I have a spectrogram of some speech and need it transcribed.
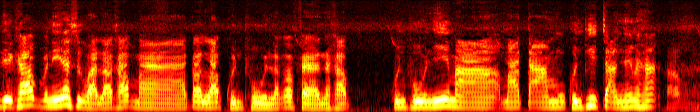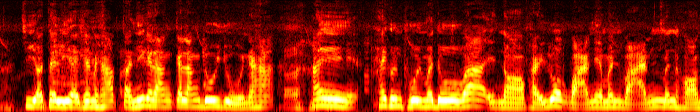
วัสดีครับ วันนี้นักสุวัสดิ์แล้วครับ มาต้อนรับคุณภูนแล้วก็แฟนนะครับ คุณภูนนี่มามาตามคุณพี่จันใช่ไหมฮะครับ ที่ออสเตรเลียใช่ไหมครับ ตอนนี้กำลังกำลังดูอยู่นะฮะครับให้ให้คุณภูนมาดูว่าไอ้หน่อไผ่ลวกหวานเนี่ยมันหวานมันหอม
